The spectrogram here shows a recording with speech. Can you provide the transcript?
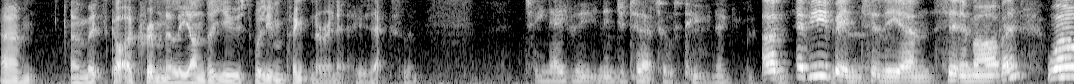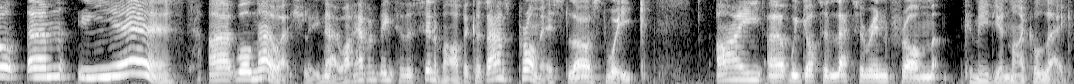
Um, and it's got a criminally underused William Fichtner in it, who's excellent. Teenage Mutant Ninja Turtles. Teenage Um, have you been to the um, cinema then? Well, um, yes. Uh, well, no, actually, no. I haven't been to the cinema because, as promised last week, I uh, we got a letter in from comedian Michael Legg,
